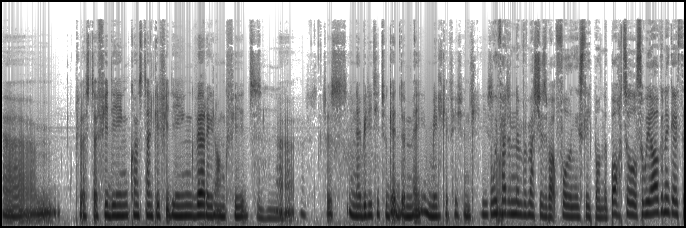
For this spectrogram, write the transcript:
um, cluster feeding, constantly feeding, very long feeds, Mhm. uh, just inability to get the ma- milk efficiently. So. We've had a number of messages about falling asleep on the bottle, so we are going to go to the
